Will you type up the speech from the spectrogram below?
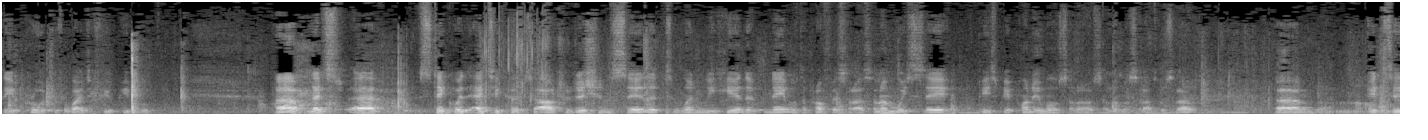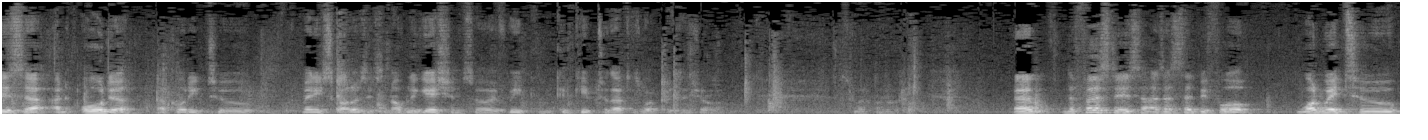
the approach of quite a few people. Uh, let's stick with etiquette. Our traditions say that when we hear the name of the Prophet ﷺ, we say, peace be upon him, or sallallahu alaihi wasallam. Um, it is uh, an order, according to many scholars, it's an obligation, so if we can keep to that as well, please, inshallah. Um, the first is, as I said before, one way to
